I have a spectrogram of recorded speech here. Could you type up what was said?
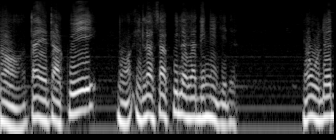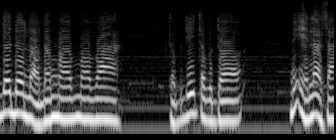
နော်တိုင်တာကွေးနော်အလဆာကွေးလာဒီနေကြတယ်ယောလေဒဒလာဒမမဘာတပတိတပတော်မေအလဆာ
